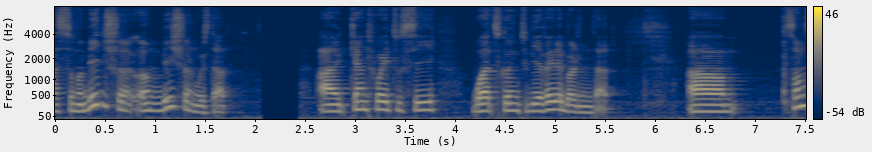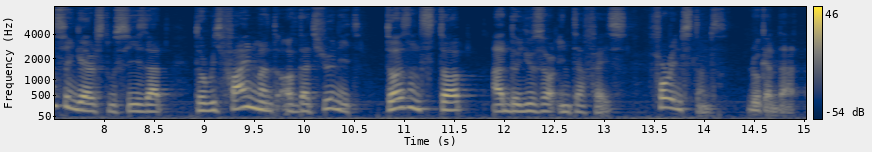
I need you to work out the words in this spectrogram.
has some ambition, ambition with that. I can't wait to see what's going to be available in that. Um, something else to see is that the refinement of that unit doesn't stop at the user interface. For instance, look at that.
